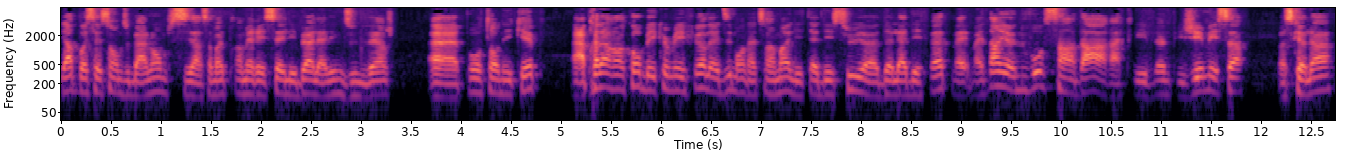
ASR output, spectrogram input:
garde possession du ballon, puis ça, va être premier essai libéré à la ligne d'une verge euh, pour ton équipe. Après la rencontre, Baker Mayfield a dit, bon, naturellement, il était déçu euh, de la défaite, mais maintenant, il y a un nouveau standard à Cleveland, puis j'ai aimé ça parce que là,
